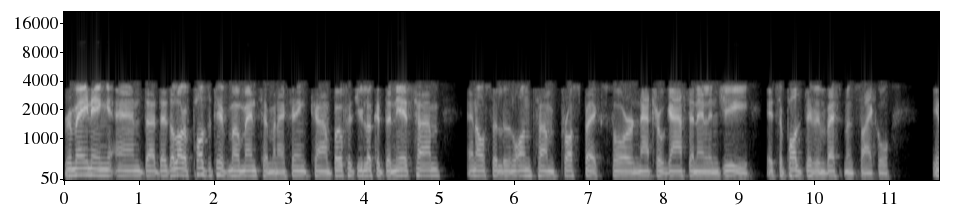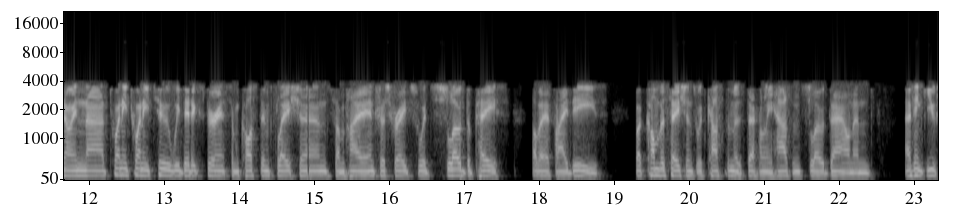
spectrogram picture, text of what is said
remaining, and uh, there's a lot of positive momentum. And I think uh, both as you look at the near term and also the long-term prospects for natural gas and LNG, it's a positive investment cycle. You know, in uh, 2022, we did experience some cost inflation, some higher interest rates, which slowed the pace of FIDs. But conversations with customers definitely hasn't slowed down. And I think you've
